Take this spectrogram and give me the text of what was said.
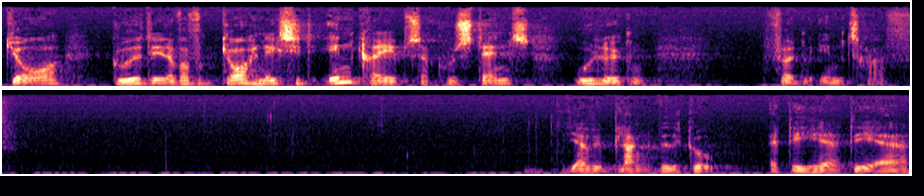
gjorde Gud det, eller hvorfor gjorde han ikke sit indgreb, så kunne stands ulykken, før den indtraf. Jeg vil blankt vedgå, at det her, det er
